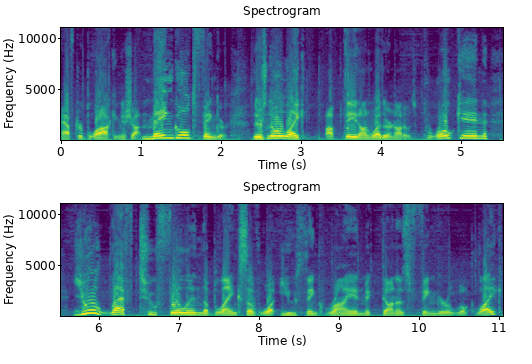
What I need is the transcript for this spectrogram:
after blocking a shot. Mangled finger. There's no like update on whether or not it was broken. You're left to fill in the blanks of what you think Ryan McDonagh's finger looked like.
